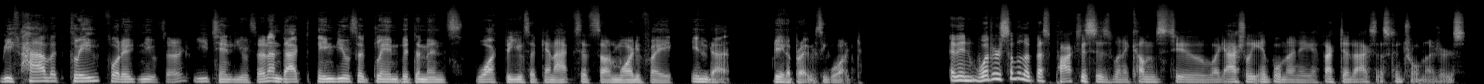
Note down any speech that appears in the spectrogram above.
we have a claim for a user, each end user, and that end user claim determines what the user can access or modify in that data privacy vault. And then what are some of the best practices when it comes to like actually implementing effective access control measures?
